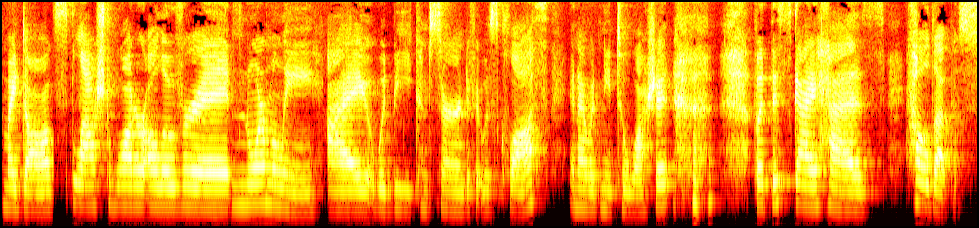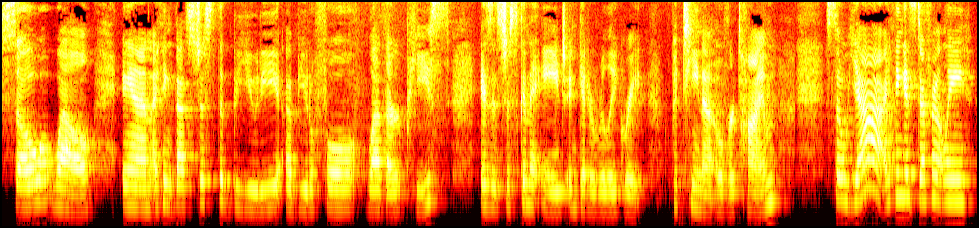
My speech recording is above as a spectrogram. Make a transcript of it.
my dog splashed water all over it. Normally, I would be concerned if it was cloth and I would need to wash it. but this guy has held up so well and I think that's just the beauty a beautiful leather piece is it's just gonna age and get a really great patina over time. So yeah, I think it's definitely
